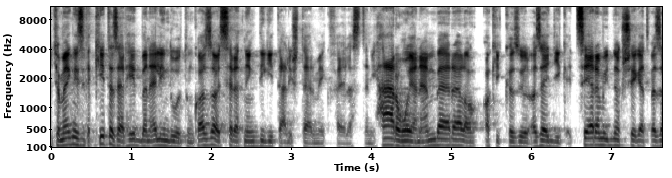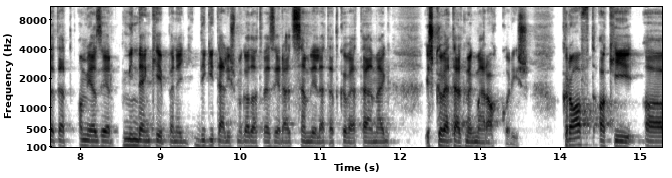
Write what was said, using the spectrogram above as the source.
Hogyha megnézitek, 2007-ben elindultunk azzal, hogy szeretnénk digitális termék fejleszteni. Három olyan emberrel, akik közül az egyik egy CRM ügynökséget vezetett, ami azért mindenképpen egy digitális meg adatvezérelt szemléletet követel meg, és követelt meg már akkor is. Kraft, aki a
